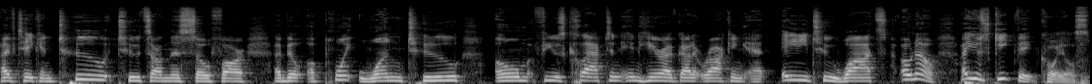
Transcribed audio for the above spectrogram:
I've taken two toots on this so far. I built a 0.12 ohm fuse Clapton in here. I've got it rocking at 82 watts. Oh no, I used Geek Vape coils.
